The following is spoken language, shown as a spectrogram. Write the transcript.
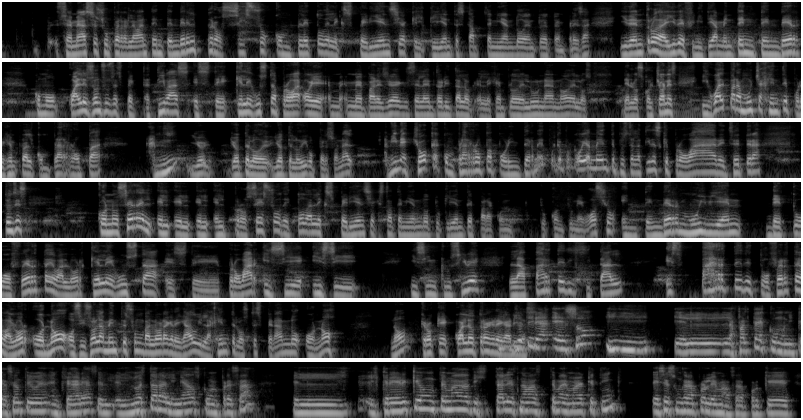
se me hace súper relevante entender el proceso completo de la experiencia que el cliente está obteniendo dentro de tu empresa y dentro de ahí definitivamente entender como cuáles son sus expectativas, este, qué le gusta probar. Oye, me, pareció excelente ahorita el ejemplo de Luna, ¿no? De los, de los colchones. Igual para mucha gente, por ejemplo, al comprar ropa, a mí, yo, yo, te, lo, yo te lo digo personal, a mí me choca comprar ropa por internet, porque, porque obviamente pues te la tienes que probar, etcétera. Entonces, conocer el, proceso de toda la experiencia que está teniendo tu cliente para con tu, con tu negocio, entender muy bien de tu oferta de valor, qué le gusta este, probar y si, y, si, y si inclusive la parte digital es parte de tu oferta de valor o no, o si solamente es un valor agregado y la gente lo está esperando o no, ¿no? Creo que, ¿cuál otro agregarías? Yo diría eso y la falta de comunicación entre áreas, el, no estar alineados como empresa, el, creer que un tema digital es nada más tema de marketing, ese es un gran problema, o sea, porque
